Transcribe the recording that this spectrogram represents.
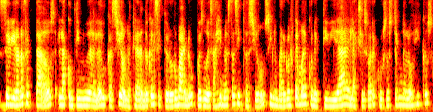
se vieron afectados la continuidad de la educación, aclarando que el sector urbano pues no es ajeno a esta situación, sin embargo el tema de conectividad, el acceso a recursos tecnológicos,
